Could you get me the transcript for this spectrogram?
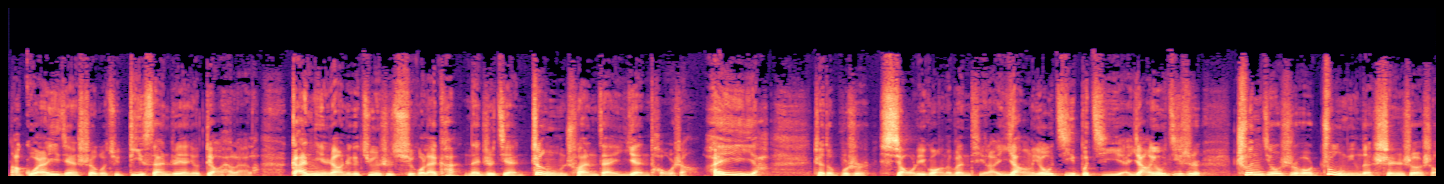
那果然一箭射过去，第三只雁就掉下来了，赶紧让这个军士取过来看，那只箭正穿在雁头上。哎呀！这都不是小李广的问题了，养由基不及也。养由基是春秋时候著名的神射手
